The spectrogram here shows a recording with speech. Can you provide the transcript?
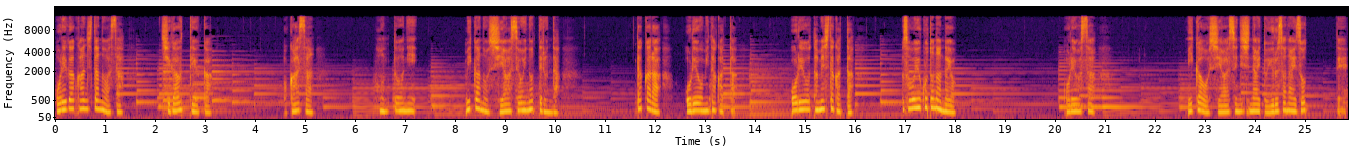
俺が感じたのはさ違うっていうかお母さん本当にミカの幸せを祈ってるんだ。だから俺を見たかった。俺を試したかった。そういうことなんだよ。俺をさミカを幸せにしないと許さないぞって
